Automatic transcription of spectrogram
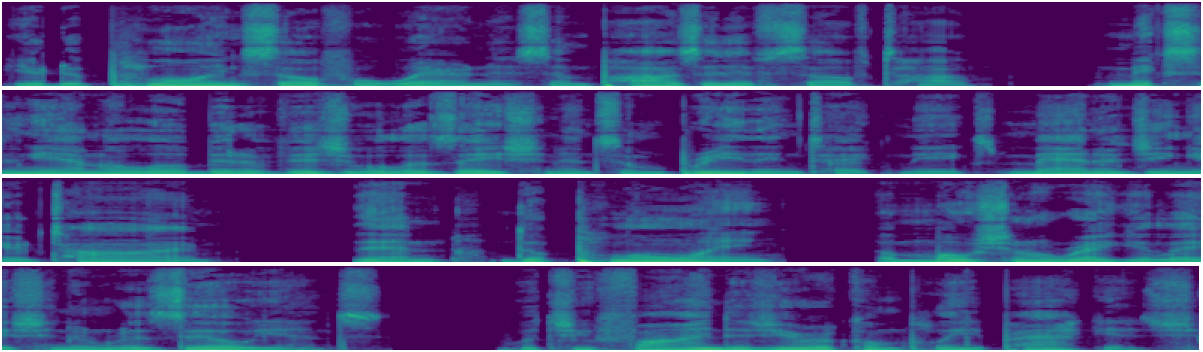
you're deploying self awareness and positive self talk, mixing in a little bit of visualization and some breathing techniques, managing your time, then deploying emotional regulation and resilience. what you find is you're a complete package.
